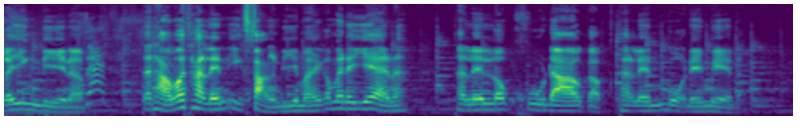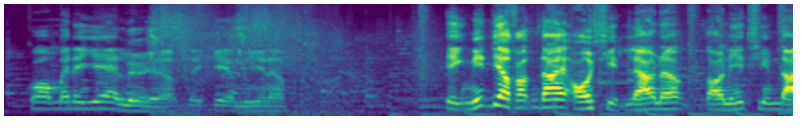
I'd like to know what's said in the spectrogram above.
ก็ยิ่งดีนะแต่ถามว่าทาเลนต์อีกฝั่งดีไหมก็ไม่ได้แย่นะทาเลนต์ลบคูลดาวกับทาเลนต์บวกเดเมจก็ไม่ได้แย่เลยนะในเกมนี้นะครับอีกนิดเดียวครับได้ออคิดแล้วนะตอนนี้ทีมได้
